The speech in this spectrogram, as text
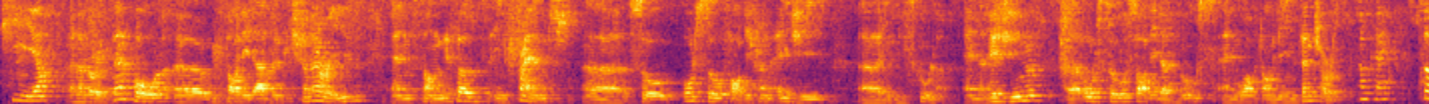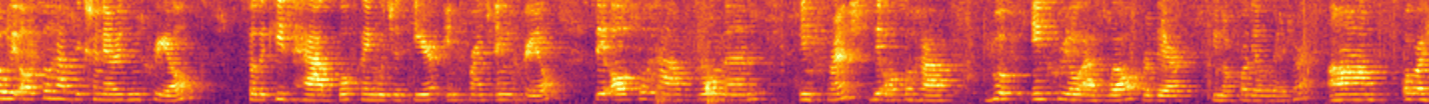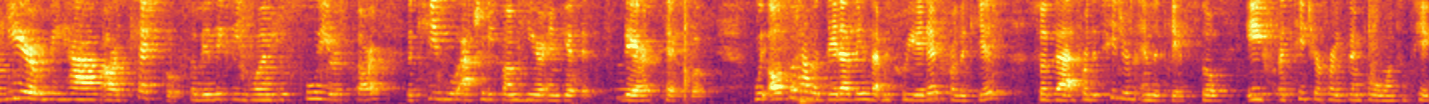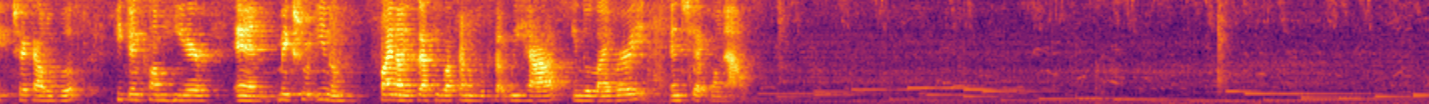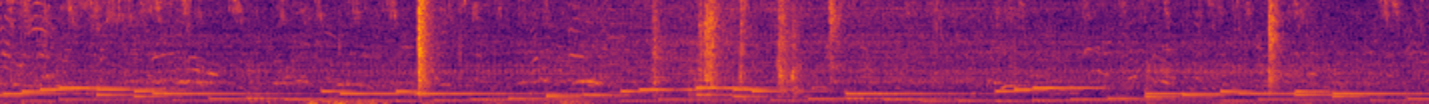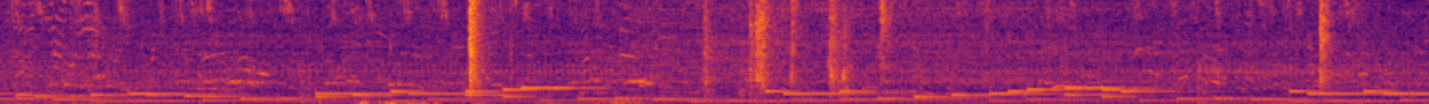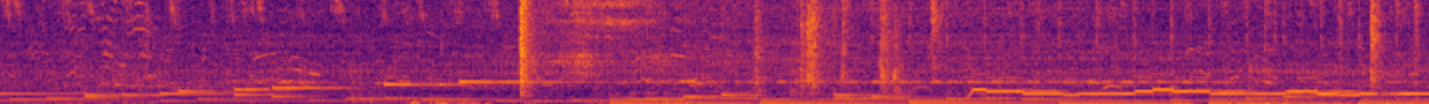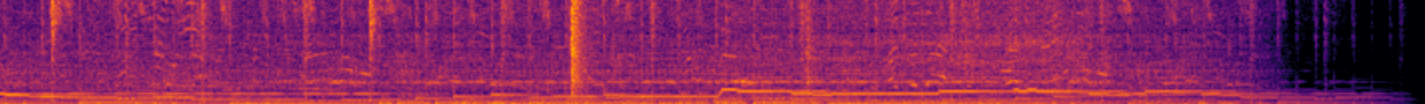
Here, another example, uh, we started at the dictionaries and some methods in French, uh, so also for different ages uh, in the school. And Regine uh, also started at books and worked on the inventory. Okay, so we also have dictionaries in Creole. So the kids have both languages here in French and in Creole. They also have romance in French. They also have books in Creole as well for their, you know, for their leisure. Um, over here we have our textbooks. So basically when the school year starts, the kids will actually come here and get it, their textbooks. We also have a database that we created for the kids so that for the teachers and the kids. So if a teacher, for example, want to take check out a book, he can come here and make sure, you know, find out exactly what kind of books that we have in the library and check one out.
